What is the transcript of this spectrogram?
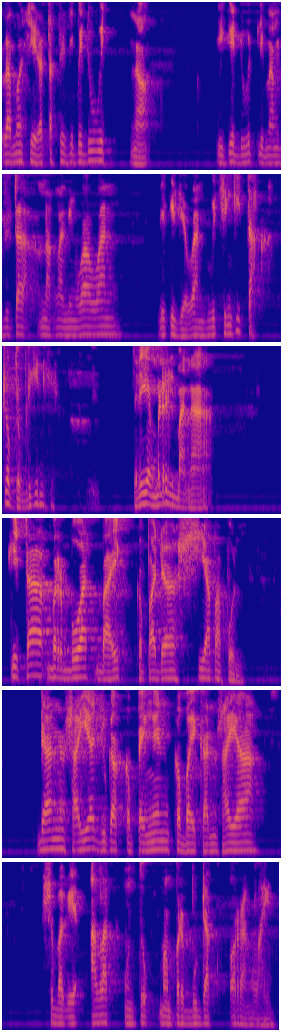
Lamun sira tak titipi duit, no. Iki duit 5 juta nak nganding wawan, iki jawan duit sing kita. Lok tuh beliin. Jadi yang benar gimana? Kita berbuat baik kepada siapa pun. Dan saya juga kepengen kebaikan saya sebagai alat untuk memperbudak orang lain.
